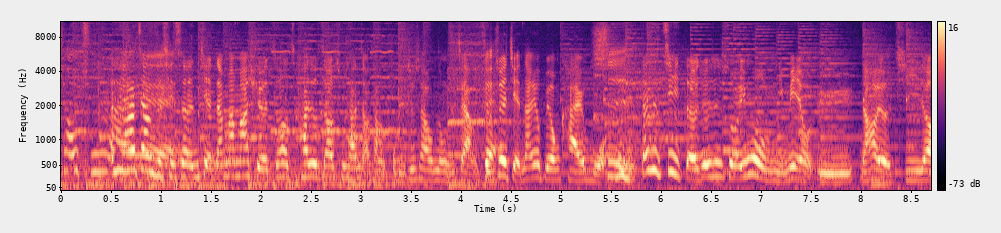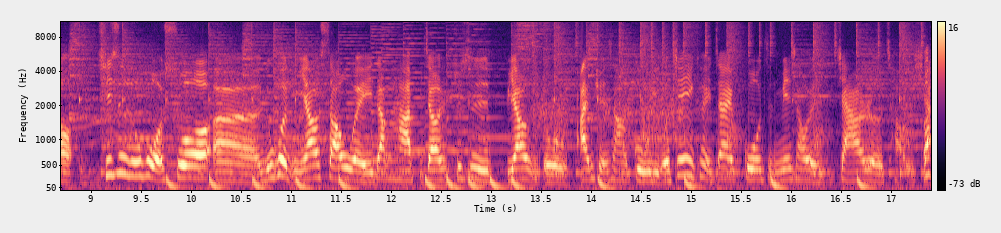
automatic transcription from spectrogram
挑出来，而且他这样子其实很简单，妈妈学了之后，他就知道初三早上我们就是要弄这样子，最简单又不用开火。是，但是记得就是说，因为我们里面有鱼，然后有鸡肉，其实如果说呃，如果你要稍微让它比较就是比较有安全上的顾虑，我建议可以在锅子里面稍微加热炒一下，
